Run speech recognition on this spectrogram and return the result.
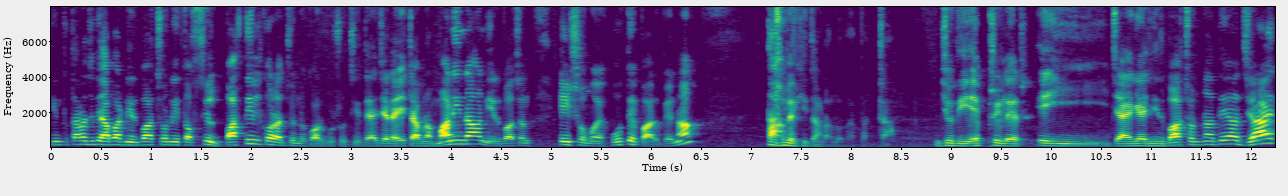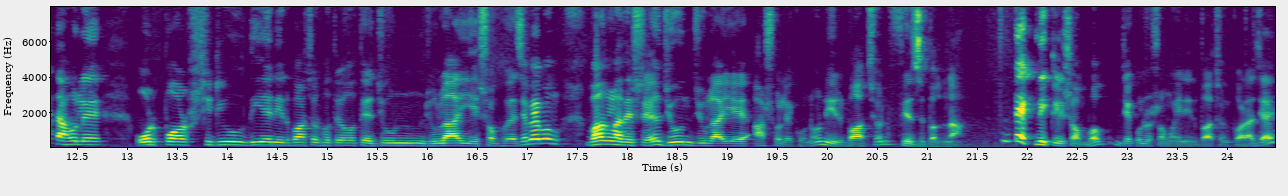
কিন্তু তারা যদি আবার নির্বাচনী তফসিল বাতিল করার জন্য কর্মসূচি দেয় যে না, এটা আমরা মানি না, নির্বাচন এই সময় হতে পারবে না, তাহলে কি দাঁড়াল ব্যাপারটা? যদি এপ্রিলের এই জায়গায় নির্বাচন না দেওয়া যায়, তাহলে ওর পর শিডিউল দিয়ে নির্বাচন হতে হতে জুন, জুলাই এসব হয়ে যাবে এবং বাংলাদেশে জুন, জুলাইয়ে আসলে কোনো নির্বাচন ফিজিবল না। টেকনিক্যালি সম্ভব, যে কোনো সময় নির্বাচন করা যায়।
